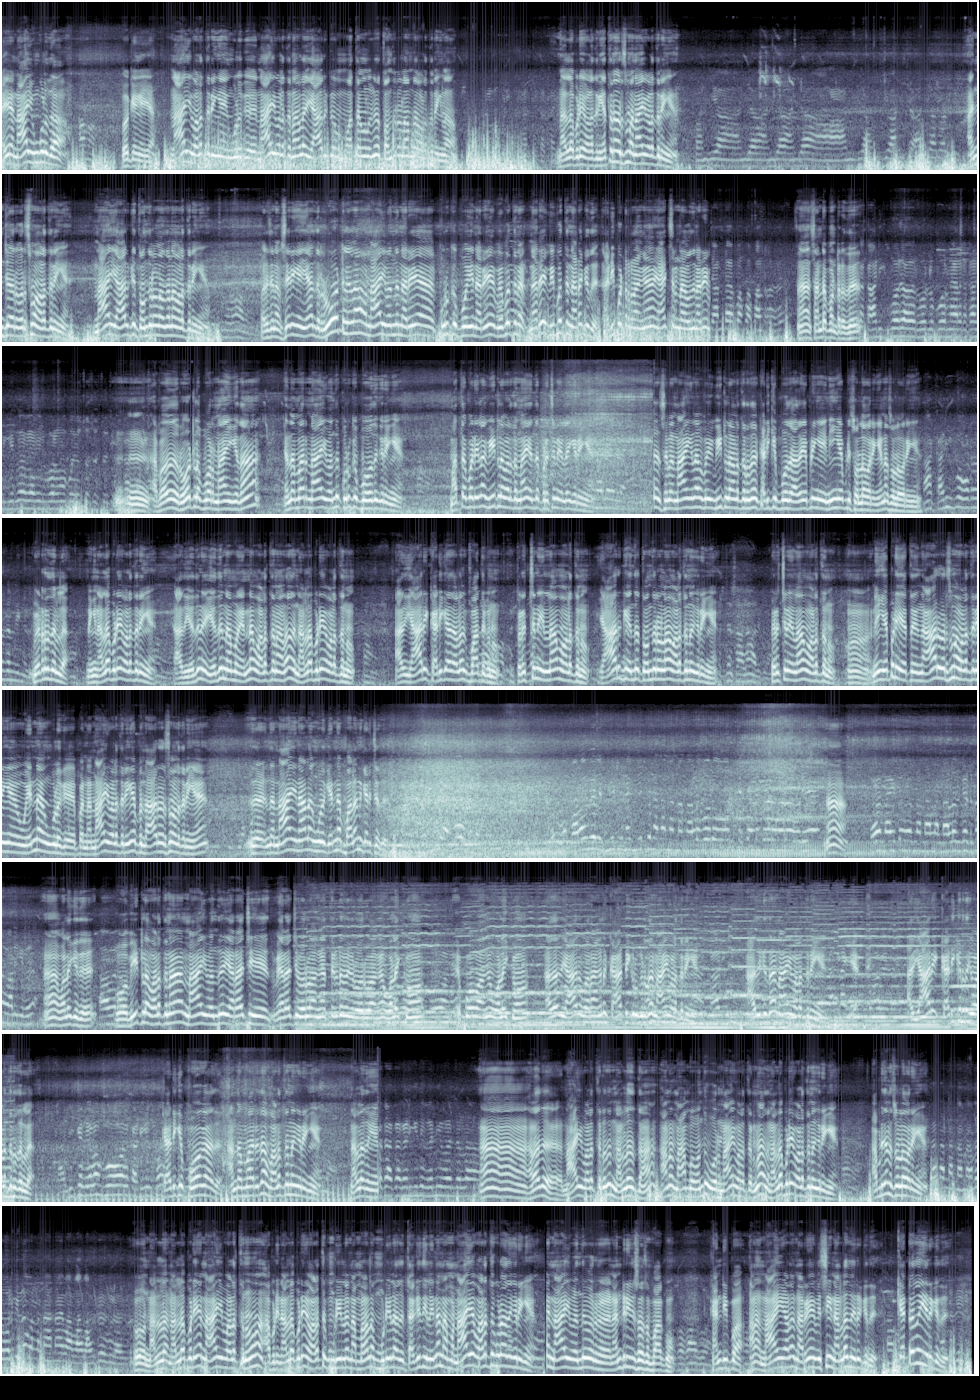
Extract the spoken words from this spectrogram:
ஐயா நாய் உங்களுதா? ஓகேங்க ஐயா. நாய் வளர்த்துறீங்க உங்களுக்கு நாய் வளர்த்தனால யாருக்கும் மற்றவங்களுக்கு தொந்தரவு இல்லாமல் தான் வளர்த்துறீங்களா? நல்லபடியாக வளர்த்துறீங்க. எத்தனை வருஷமாக நாய் வளர்த்துறீங்க? அஞ்சு அஞ்சாறு வருஷமாக வளர்த்துறீங்க. நாய் யாருக்கும் தொந்தரவு இல்லாமல் தானே வளர்த்துறீங்க? பிரச்சனை சரிங்க ஐயா இந்த ரோட்லலாம் நாய் வந்து நிறைய குறுக்க போய் நிறைய விபத்து ந- நிறைய விபத்து நடக்குது. அடிபட்டுறாங்க ஆக்சிடென்ட் ஆகுது நிறைய சண்டை பண்ணுறது ம் அப்போ ரோட்டில் போகிற நாய்ங்க தான் இந்த மாதிரி நாய் வந்து குறுக்க போகுதுங்கிறீங்க. மற்றபடிலாம் வீட்டில் வளர்த்த நாய் எந்த பிரச்சனையும் இல்லைங்கிறீங்க. சில நாய்ங்களாம் போய் வீட்டில் வளர்த்துறத கடிக்க போகுது. அதை எப்படிங்க நீங்கள் எப்படி சொல்ல வரீங்க? என்ன சொல்ல வரீங்க? விடுறதில்ல. நீங்கள் நல்லபடியாக வளர்த்துறீங்க. அது எது எது நம்ம என்ன வளர்த்தனாலும் அது நல்லபடியாக வளர்த்தணும். அது யாரையும் கடிக்காத அளவுக்கு பார்த்துக்கணும். பிரச்சனை இல்லாமல் வளர்த்தணும். யாருக்கும் எந்த தொந்தரவுலாம் இல்லாமல் வளர்த்தணுங்கிறீங்க. பிரச்சனை இல்லாமல் வளர்த்தணும். நீங்கள் எப்படி இந்த ஆறு வருஷமாக வளர்த்துறீங்க? என்ன உங்களுக்கு இப்போ நான் நாய் வளர்த்துறீங்க? இப்போ இந்த ஆறு வருஷம் வளர்த்துறீங்க? இந்த இந்த நாயினால் உங்களுக்கு என்ன பலன் கிடைச்சது? ஆ. ஆ வளைக்குது ஓ வீட்டில் வளர்த்துனா நாய் வந்து யாராச்சும் யாராச்சும் வருவாங்க திருடர்கள் வருவாங்க உழைக்கும். போவாங்க. உழைக்கும். அதாவது யார் வராங்கன்னு காட்டி கொடுக்குறது நாய் வளர்த்துறீங்க. அதுக்கு தான் நாய் வளர்த்துறீங்க. அது யாரையும் கடிக்கிறதுக்கு வளர்த்துறதில்ல கடிக்க போகாது. அந்த மாதிரி தான் வளர்த்தணுங்கிறீங்க. நல்லதுங்க. ஆ ஆ அதாவது நாய் வளர்த்துறது நல்லது தான் ஆனால் நாம் வந்து ஒரு நாய் வளர்த்துறோம்னா அது நல்லபடியாக வளர்த்தணுங்கிறீங்க. அப்படி தானே சொல்ல வரீங்க? ஓ நல்ல நல்லபடியாக நாய் வளர்த்தணும். அப்படி நல்லபடியாக வளர்த்துக்க முடியல நம்மளால் முடியல அது தகுதி இல்லைன்னா நம்ம நாயை வளர்த்தக்கூடாதுங்கிறீங்க. நாய் வந்து ஒரு நன்றி விசுவாசம் பார்க்கும். கண்டிப்பாக ஆனால் நாயால் நிறைய விஷயம் நல்லது இருக்குது. கெட்டதும் இருக்குது.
